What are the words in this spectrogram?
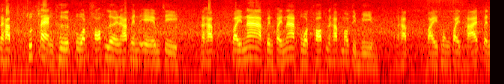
นะครับ ชุดแต่งคือตัวท็อปเลยนะครับ เป็น AMG นะครับ ไฟหน้าเป็นไฟหน้าตัวท็อปนะครับ มัลติบีมนะครับ ไฟทงไฟท้ายเป็น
